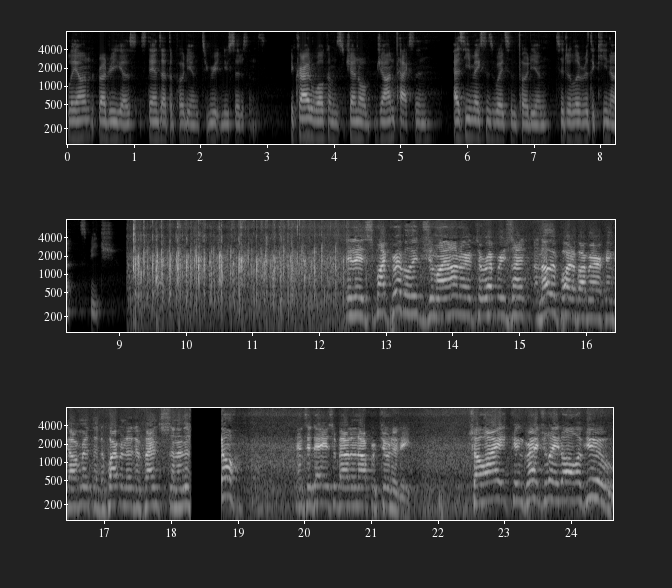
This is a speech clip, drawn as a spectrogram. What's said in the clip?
Leon Rodriguez stands at the podium to greet new citizens. The crowd welcomes General John Paxton as he makes his way to the podium to deliver the keynote speech. It is my privilege and my honor to represent another part of our American government, the Department of Defense, and in this and today is about an opportunity. So I congratulate all of you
